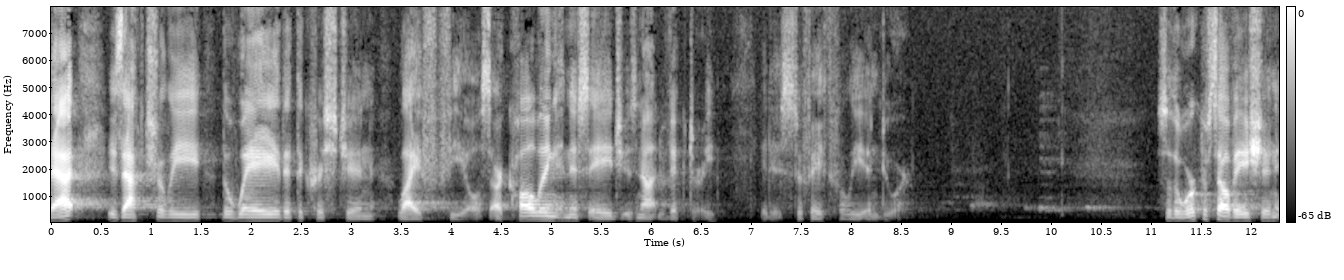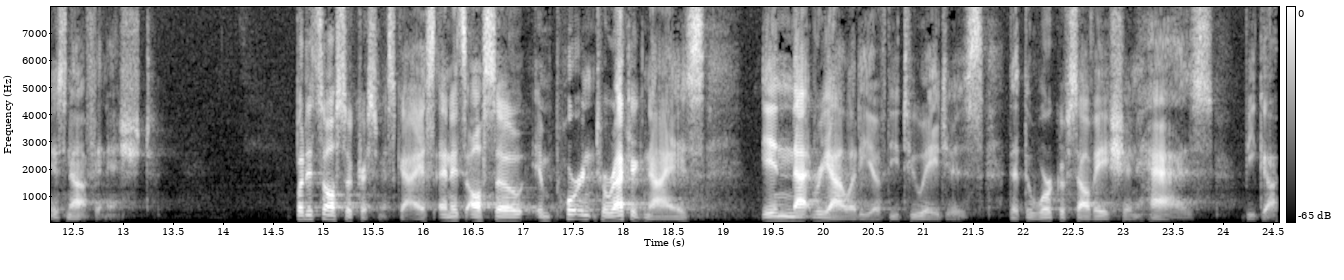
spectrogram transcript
That is actually the way that the Christian life feels. Our calling in this age is not victory, it is to faithfully endure. So the work of salvation is not finished. But it's also Christmas, guys, and it's also important to recognize in that reality of the two ages that the work of salvation has begun.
